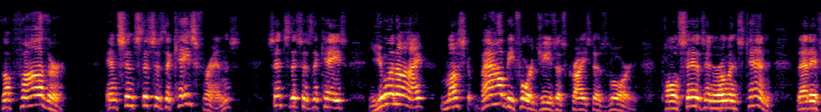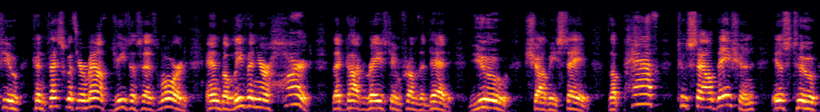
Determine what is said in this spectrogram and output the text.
the Father. And since this is the case, friends, since this is the case, you and I must bow before Jesus Christ as Lord. Paul says in Romans 10 that if you confess with your mouth Jesus as Lord and believe in your heart that God raised him from the dead, you shall be saved. The path to salvation is to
